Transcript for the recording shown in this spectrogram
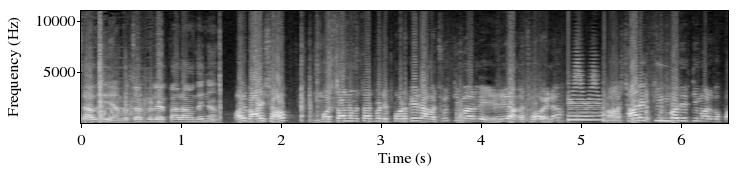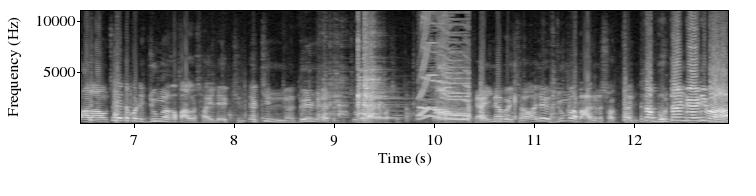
साउजी हाम्रो चटपटे पाला आउँदैन? अरे भाइ साहब म चन्द्र चटपट्टि पर्खिरहेको छु तिमीहरूले हेरिरहेको छौ होइन? साढे तिन बजे तिमीहरूको पालो आउँछ यतापट्टि जुङ्गाको पालो छ अहिले एकछिन एकछिन दुई मिनट चुप लागेर बस्यो त। भ्याइ नभइ छ अहिले जुङ्गा भाग्न सक्छ नि। त भुटान रेडी भयो।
